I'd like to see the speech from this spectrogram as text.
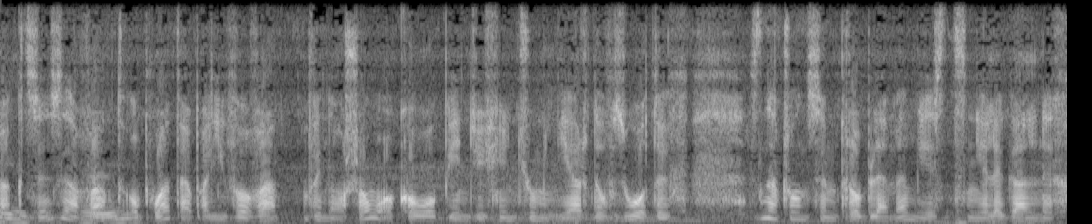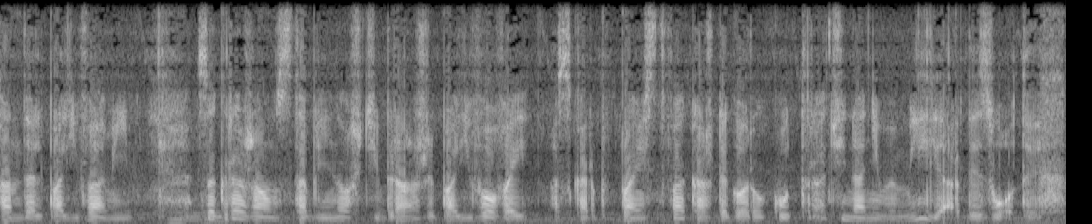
akcyza, VAT, opłata paliwowa, wynoszą około 50 miliardów złotych. Znaczącym problemem jest nielegalny handel paliwami. Zagraża on stabilności branży paliwowej, a Skarb Państwa każdego roku traci na nim miliardy złotych.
